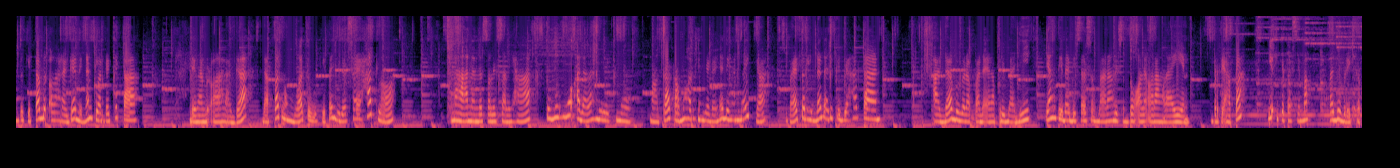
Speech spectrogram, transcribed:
untuk kita berolahraga dengan keluarga kita. Dengan berolahraga dapat membuat tubuh kita juga sehat loh. Nah, Ananda Solih Salihah, tubuhmu adalah milikmu, maka kamu harus menjaganya dengan baik ya, supaya terhindar dari kejahatan. Ada beberapa daerah pribadi yang tidak bisa sembarang disentuh oleh orang lain. Seperti apa? Yuk kita simak lagu berikut.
